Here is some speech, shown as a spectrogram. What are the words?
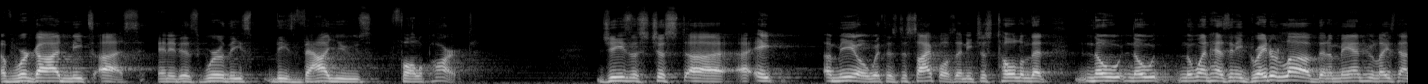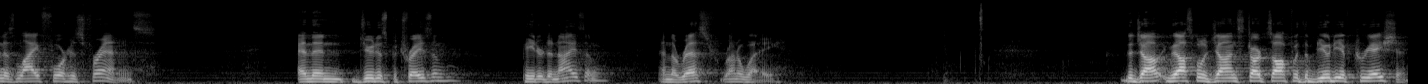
of where God meets us, and it is where these, these values fall apart. Jesus just uh, ate a meal with his disciples, and he just told them that no, no, no one has any greater love than a man who lays down his life for his friends. And then Judas betrays him, Peter denies him, and the rest run away. The Gospel of John starts off with the beauty of creation.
